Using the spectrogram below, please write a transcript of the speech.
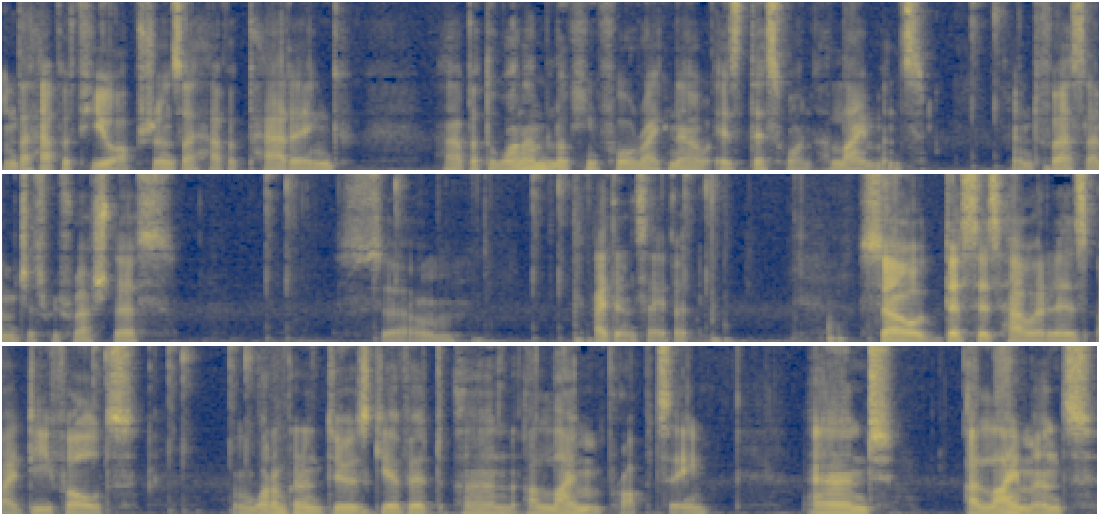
and I have a few options. I have a padding, uh, but the one I'm looking for right now is this one, alignment. And first, let me just refresh this. So I didn't save it. So this is how it is by default. And what I'm going to do is give it an alignment property and alignment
